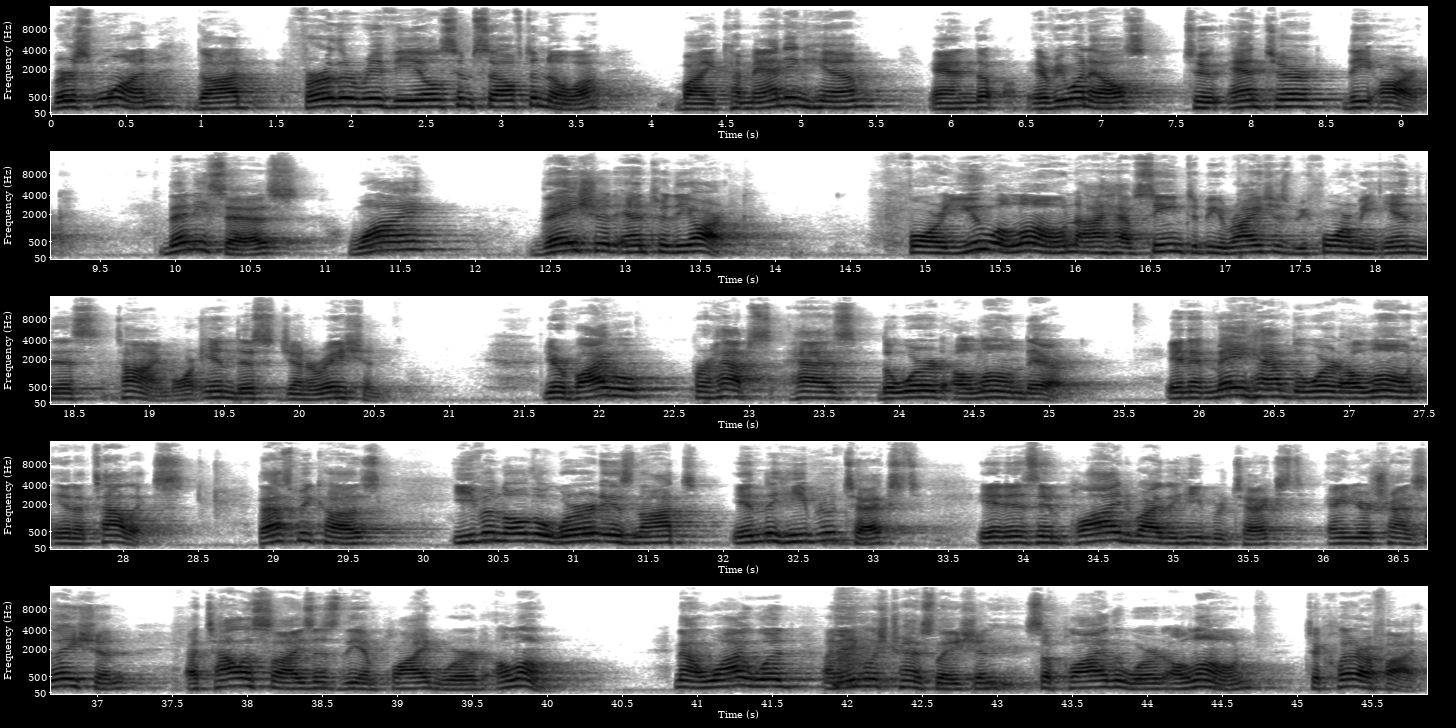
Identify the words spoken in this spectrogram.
Verse 1 God further reveals himself to Noah by commanding him and the, everyone else to enter the ark. Then he says, why they should enter the ark. For you alone I have seen to be righteous before me in this time, or in this generation. Your Bible perhaps has the word alone there, and it may have the word alone in italics. That's because even though the word is not in the Hebrew text, it is implied by the Hebrew text, and your translation italicizes the implied word alone. Now, why would an English translation supply the word alone to clarify?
